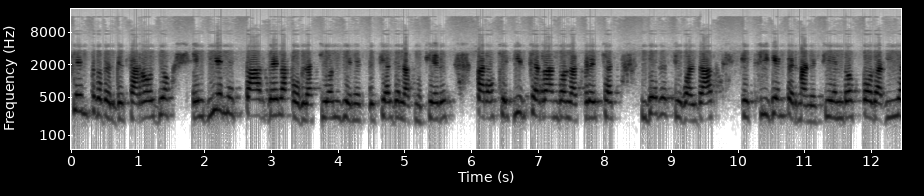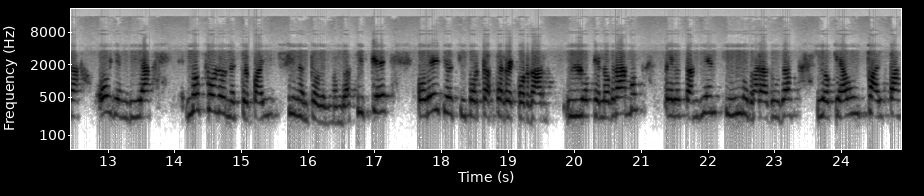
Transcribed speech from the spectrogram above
centro del desarrollo el bienestar de la población y en especial de las mujeres para seguir cerrando las brechas de desigualdad que siguen permaneciendo todavía hoy en día, no solo en nuestro país, sino en todo el mundo. Así que por ello es importante recordar lo que logramos, pero también, sin lugar a dudas, lo que aún falta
